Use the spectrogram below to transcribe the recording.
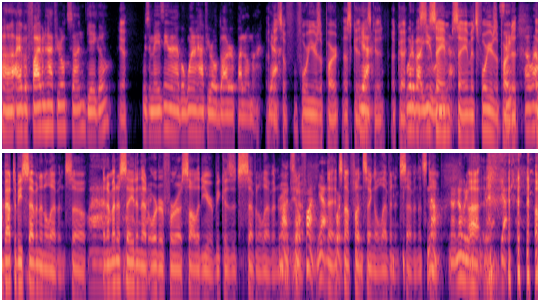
Uh, I have a five and a half year old son, Diego. Yeah. Who's amazing. And I have a one and a half year old daughter, Paloma. Okay, Yeah. so four years apart. That's good. Yeah. That's good. Okay. What about you? Do you Same, same. It's four years apart. Same? uh, Oh, wow. About to be seven and eleven. So, Wow. and I'm going to say it in that order for a solid year because it's seven eleven, right? No, it's so know, fun. Yeah. no, it's course, not fun saying eleven and seven. That's No, dumb. no, nobody Uh, to do it. Yeah. no,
